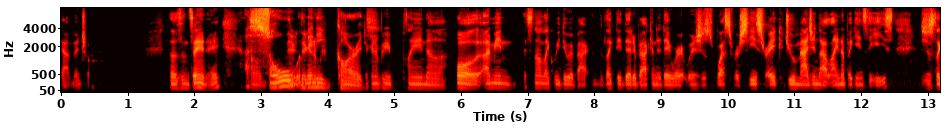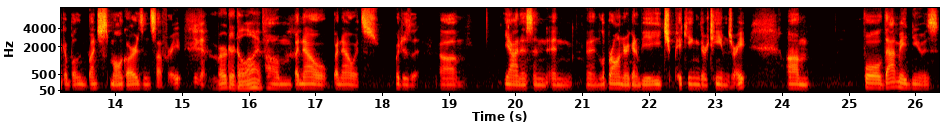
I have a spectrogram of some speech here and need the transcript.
yeah Mitchell. That's insane, eh? That's Um, so they're- they're many be- guards. They're gonna be playing. Uh, well, I mean, it's not like we do it back like they did it back in the day where it was just West versus East, right? Could you imagine that lineup against the East? It's just like a bunch of small guards and stuff, right? you get murdered alive. Um, but now, but now it's what is it? Um, Giannis and and and LeBron are going to be each picking their teams, right? Um, well, that made news.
